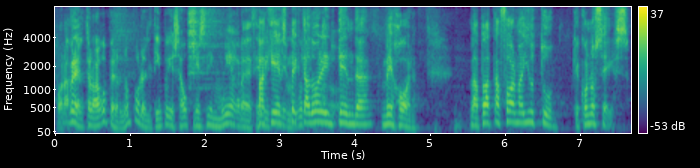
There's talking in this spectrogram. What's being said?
por Hombre. hacértelo algo, pero no por el tiempo y es algo que es de muy agradecer. Para que el espectador entienda mejor, la plataforma YouTube que conocéis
